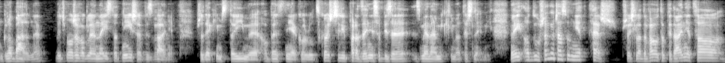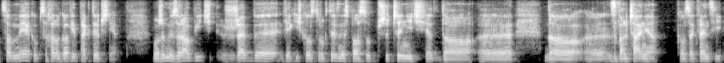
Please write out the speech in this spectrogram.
globalne, być może w ogóle najistotniejsze wyzwanie, przed jakim stoimy obecnie jako ludzkość, czyli poradzenie sobie ze zmianami klimatycznymi. No i od dłuższego czasu mnie też prześladowało to pytanie, co, co my jako psychologowie praktycznie możemy zrobić, żeby w jakiś konstruktywny sposób przyczynić się do, e, do e, zwalczania konsekwencji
